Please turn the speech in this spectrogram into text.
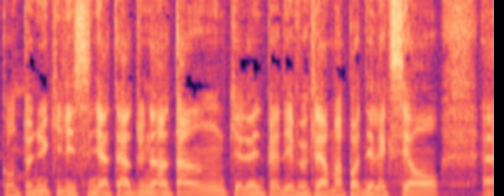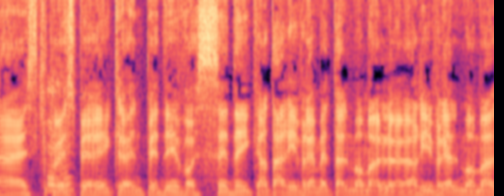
Compte tenu qu'il est signataire d'une entente, que le NPD veut clairement pas d'élection. Euh, est-ce qu'il peut mhm. espérer que le NPD va céder? Quand arriverait maintenant le moment, arriverait le moment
